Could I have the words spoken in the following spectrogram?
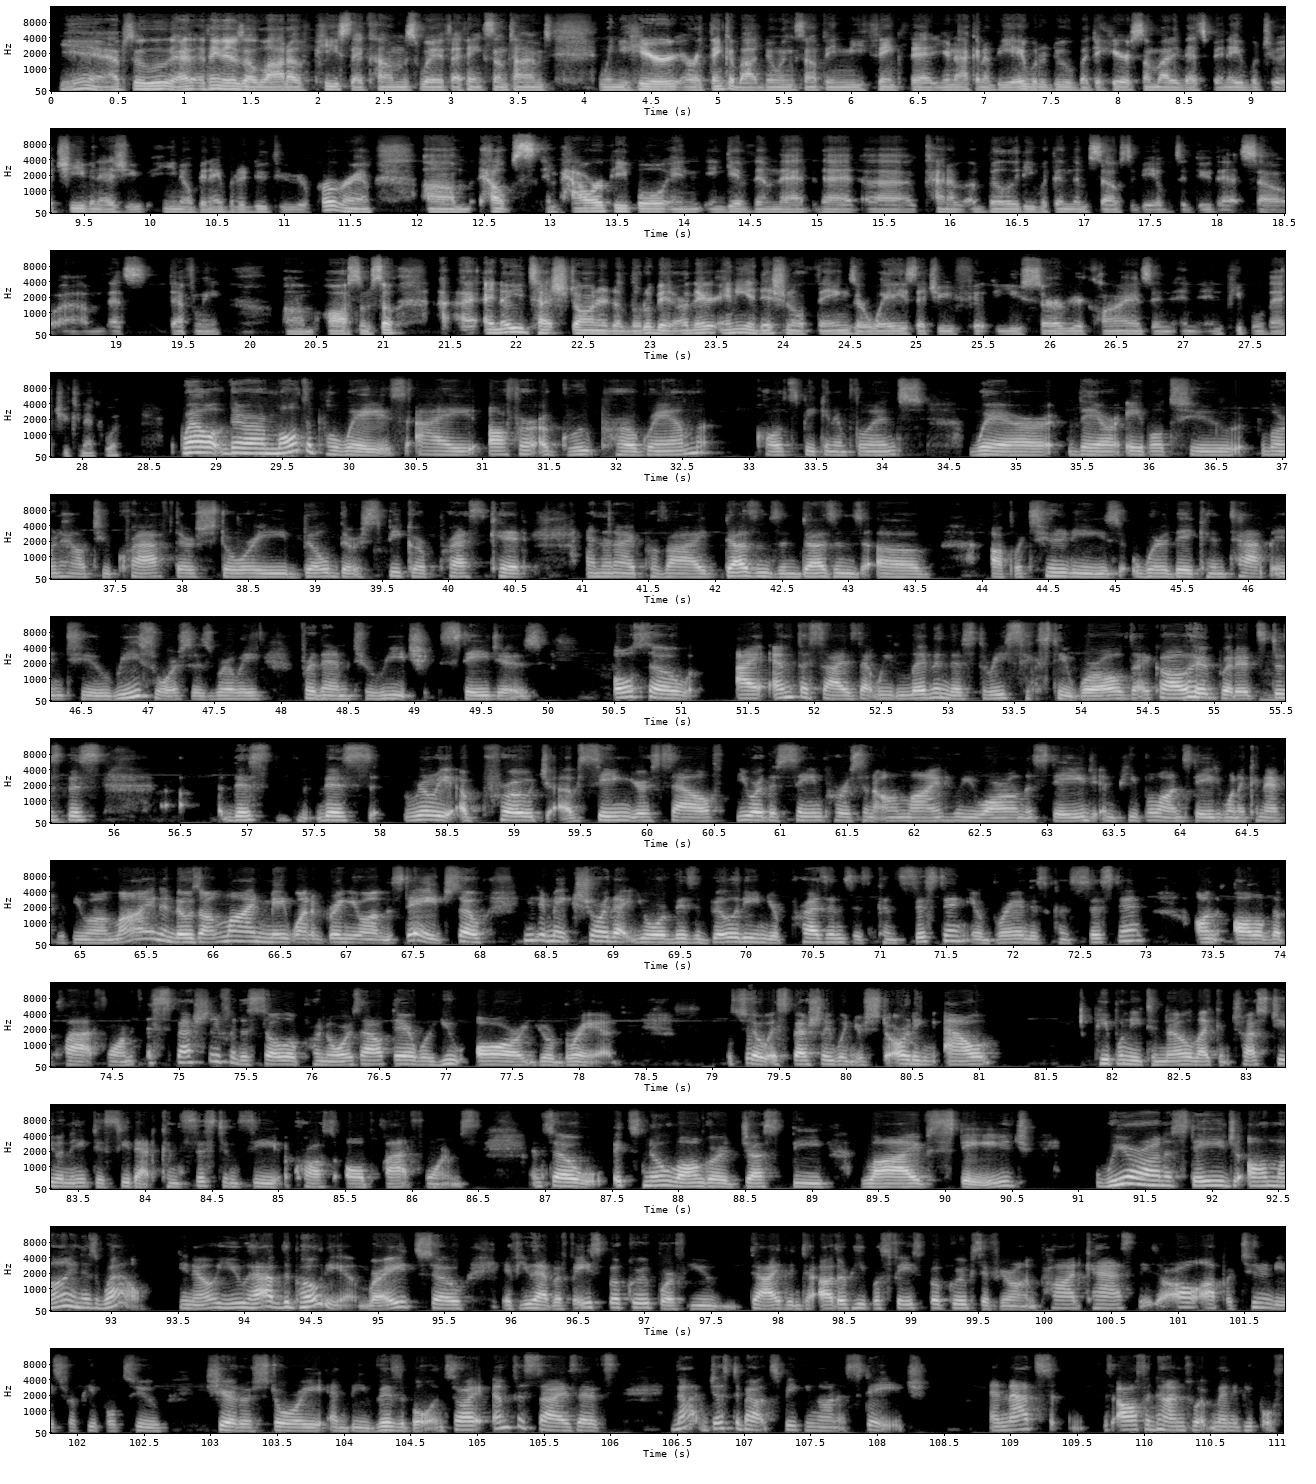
yeah, absolutely. I, think there's a lot of peace that comes with. I think sometimes when you hear or think about doing something, you think that you're not going to be able to do it, but to hear somebody that's been able to achieve and as you you know been able to do through your program um, helps empower people and, and give them that that uh, kind of ability within themselves to be able to do that. So um, that's definitely um, awesome. So I, I, know you touched on it a little bit. Are there any additional things or ways that you you serve your clients and, and, and people that you connect with? Well, there are multiple ways. I offer a group program called Speak and Influence where they are able to learn how to craft their story, build their speaker press kit, and then I provide dozens and dozens of opportunities where they can tap into resources really for them to reach stages. Also, I emphasize that we live in this 360 world, I call it, but it's just mm-hmm. this this this really approach of seeing yourself you are the same person online who you are on the stage and people on stage want to connect with you online and those online may want to bring you on the stage. So you need to make sure that your visibility and your presence is consistent your brand is consistent on all of the platforms especially for the solopreneurs out there where you are your brand. So especially when you're starting out people need to know like and trust you and they need to see that consistency across all platforms. And so it's no longer just the live stage. We are on a stage online as well. You know you have the podium right? So if you have a facebook group or if you dive into other people's facebook groups if you're on podcasts these are all opportunities for people to share their story and be visible. And so i emphasize that it's not just about speaking on a stage and that's oftentimes what many people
